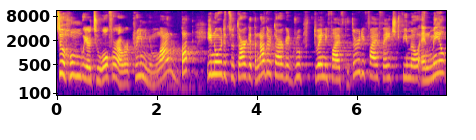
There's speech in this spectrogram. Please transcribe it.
to whom we are to offer our premium line, but in order to target another target group, 25 to 35 aged female and male,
